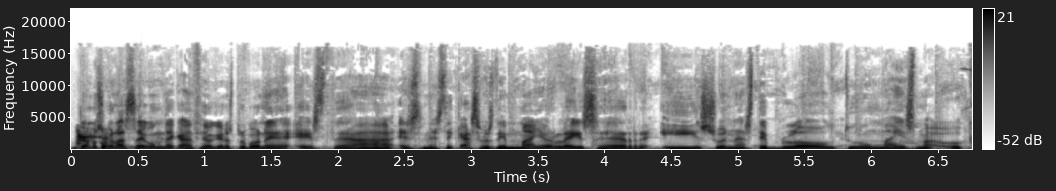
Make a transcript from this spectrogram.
Vamos con la segunda canción que nos propone. Esta es, en este caso, es de Major Lazer y suena este Blow to My Smoke.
